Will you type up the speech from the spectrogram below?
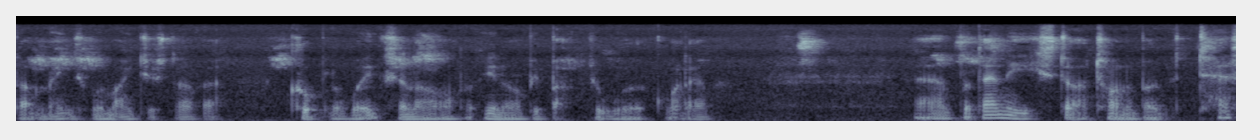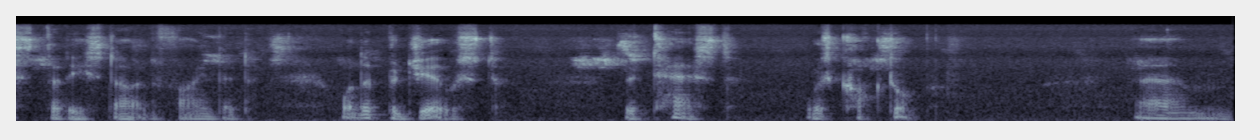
that means we might just have a couple of weeks and I'll, you know, be back to work, whatever. Um, but then he started talking about the test that he started to find that what they produced, the test was cocked up. Um,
